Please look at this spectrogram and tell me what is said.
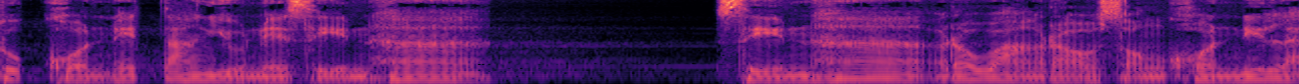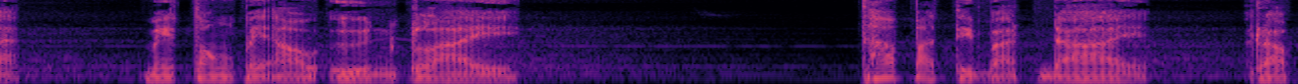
ทุกคนให้ตั้งอยู่ในศีลห้าศีลห้าระหว่างเราสองคนนี่แหละ ไม่ต้องไปเอาอื่นไกล ถ้าปฏิบัติได้ รับ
